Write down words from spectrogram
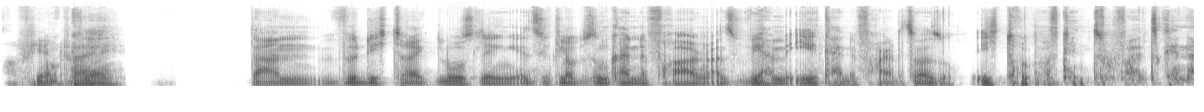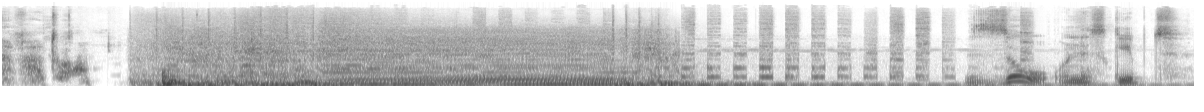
Auf jeden okay. Fall dann würde ich direkt loslegen. Also ich glaube, es sind keine Fragen. Also wir haben eh keine Fragen. Also ich drücke auf den Zufallsgenerator. So, und es gibt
